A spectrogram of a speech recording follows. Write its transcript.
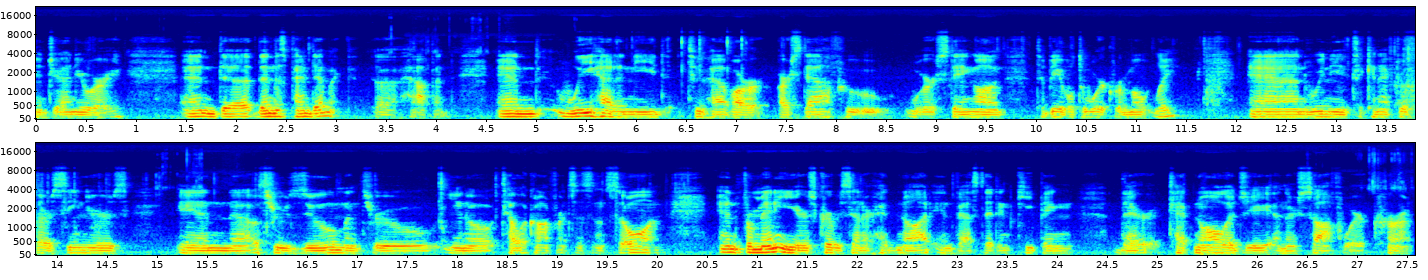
in January. And uh, then this pandemic happened. And we had a need to have our, our staff who were staying on to be able to work remotely. And we needed to connect with our seniors in uh, through Zoom and through you know teleconferences and so on. And for many years, Kerby Center had not invested in keeping their technology and their software current.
